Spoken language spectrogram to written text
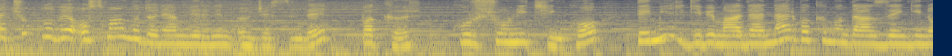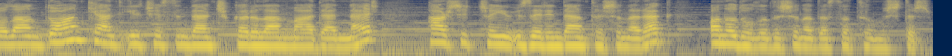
Selçuklu ve Osmanlı dönemlerinin öncesinde bakır, kurşuni çinko, demir gibi madenler bakımından zengin olan Doğankent ilçesinden çıkarılan madenler Harşit çayı üzerinden taşınarak Anadolu dışına da satılmıştır.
